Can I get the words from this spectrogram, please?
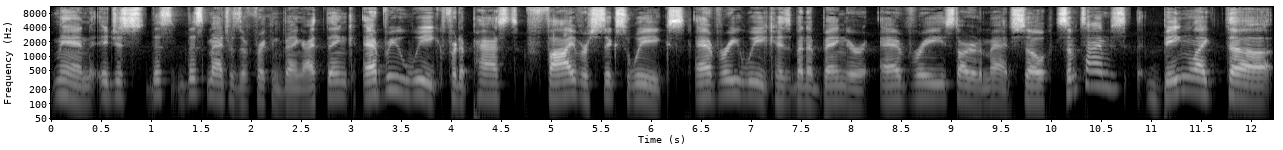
man, it just this this match was a freaking banger. I think every week for the past five or six weeks, every week has been a banger. Every start of the match. So sometimes being like the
